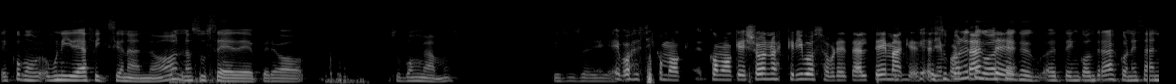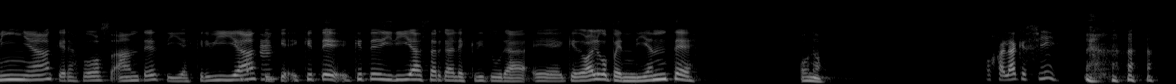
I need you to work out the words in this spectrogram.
Es como una idea ficcional, ¿no? No sucede, pero supongamos qué sucedía. Y vos decís como, como que yo no escribo sobre tal tema que, sería suponete importante. que vos te, te, encontrabas con esa niña que eras vos antes y escribías, y que, ¿qué, te, ¿qué te diría acerca de la escritura? Eh, ¿Quedó algo pendiente o no? Ojalá que sí.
